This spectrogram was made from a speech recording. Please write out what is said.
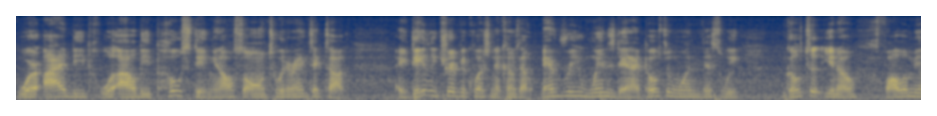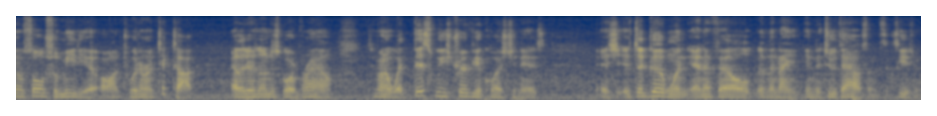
where I be where I'll be posting and also on Twitter and TikTok a daily trivia question that comes out every Wednesday, and I posted one this week. Go to, you know, follow me on social media on Twitter and TikTok, Elliot underscore Brown, to find out what this week's trivia question is. It's, it's a good one, NFL in the night in the 2000s, excuse me.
